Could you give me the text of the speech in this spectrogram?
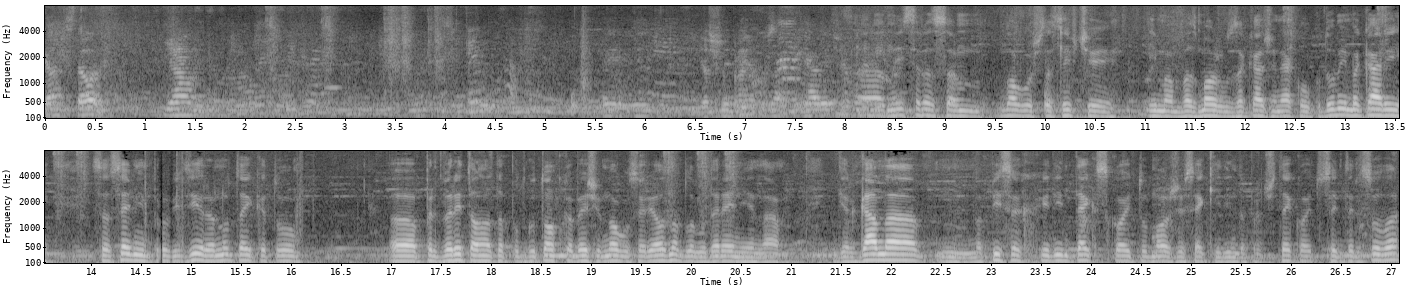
Така, става ли? Явно. А, Наистина съм много щастлив, че имам възможност да кажа няколко думи, макар и съвсем импровизирано, тъй като предварителната подготовка беше много сериозна, благодарение на Гергана. Написах един текст, който може всеки един да прочете, който се интересува.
